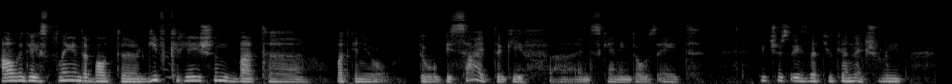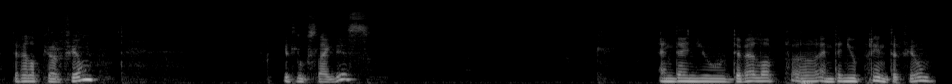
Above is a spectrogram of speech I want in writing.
I already explained about uh, GIF creation, but uh, what can you do beside the GIF uh, and scanning those eight pictures is that you can actually develop your film. It looks like this and then you develop uh, and then you print the film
